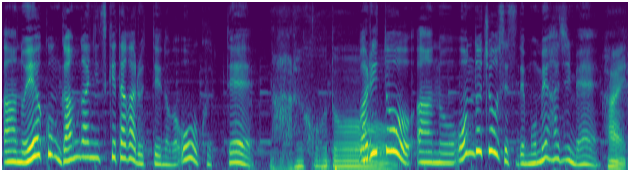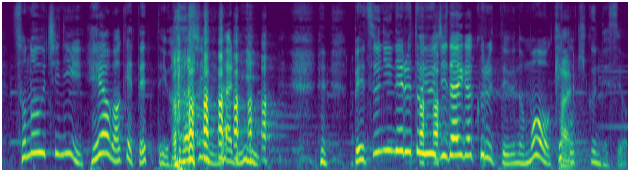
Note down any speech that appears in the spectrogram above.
あのエアコンガンガンにつけたがるっていうのが多くってえなるほど割とあの温度調節で揉め始めはいそのうちに部屋分けてっていう話になり 別に寝るという時代が来るっていうのも結構聞くんですよ。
